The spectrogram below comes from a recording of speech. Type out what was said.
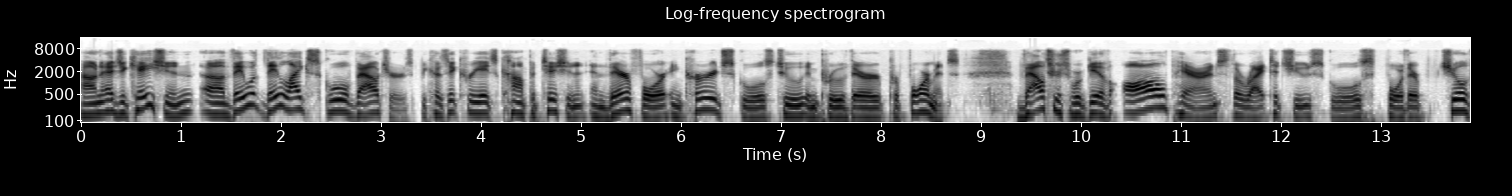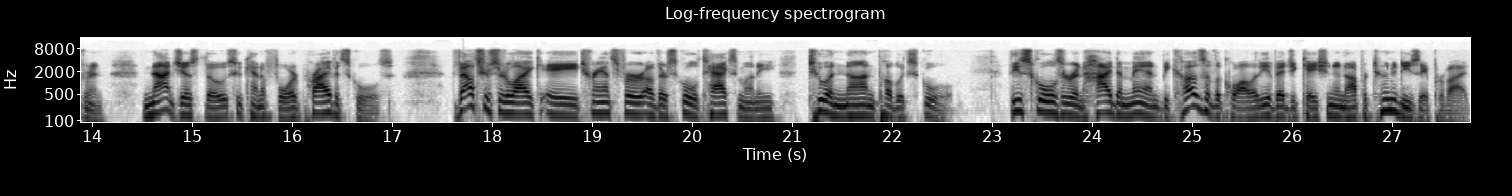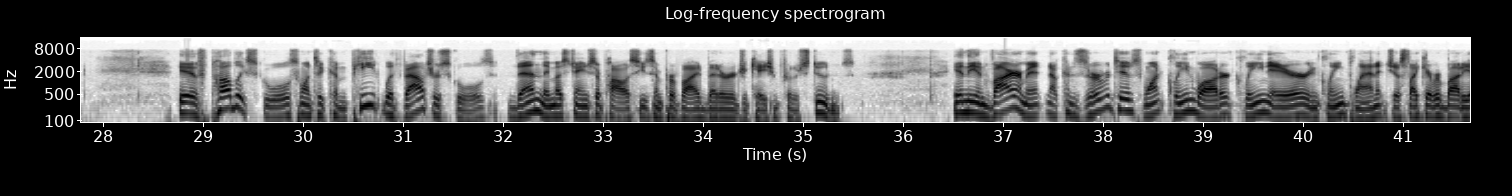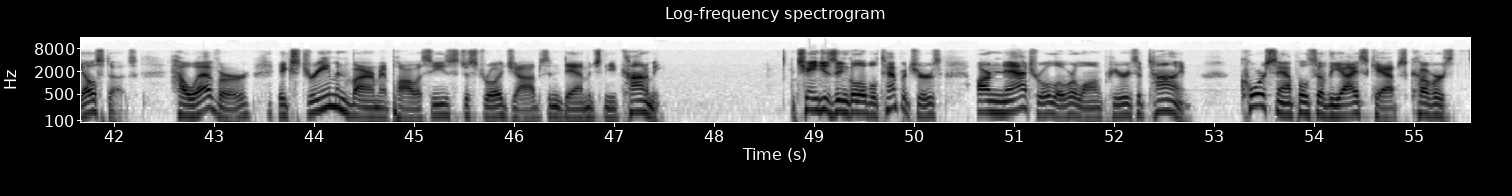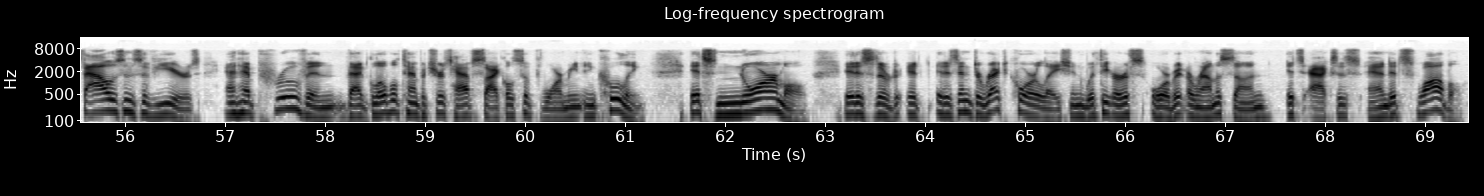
Now, in education, uh, they would they like school vouchers because it creates competition and therefore encourage schools to improve their performance. Vouchers will give all parents the right to choose schools for their children, not just those who can afford private schools. Vouchers are like a transfer of their school tax money to a non-public school. These schools are in high demand because of the quality of education and opportunities they provide. If public schools want to compete with voucher schools, then they must change their policies and provide better education for their students. In the environment, now conservatives want clean water, clean air, and clean planet just like everybody else does. However, extreme environment policies destroy jobs and damage the economy. Changes in global temperatures are natural over long periods of time. Core samples of the ice caps covers thousands of years and have proven that global temperatures have cycles of warming and cooling. It's normal. It is the it, it is in direct correlation with the Earth's orbit around the sun, its axis, and its wobble.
